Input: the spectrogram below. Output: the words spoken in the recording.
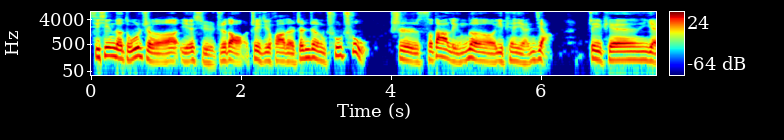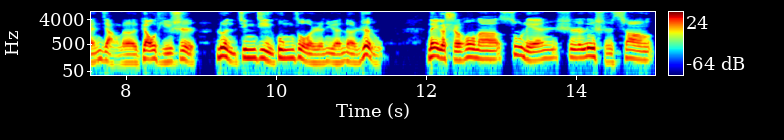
细心的读者也许知道，这句话的真正出处是斯大林的一篇演讲。这篇演讲的标题是《论经济工作人员的任务》。那个时候呢，苏联是历史上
